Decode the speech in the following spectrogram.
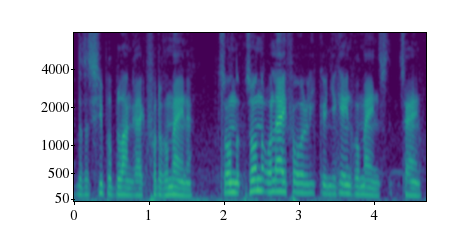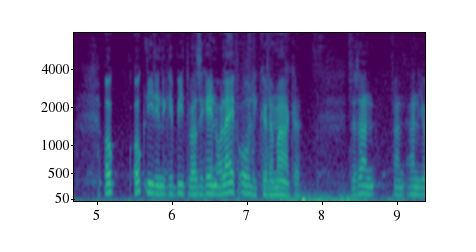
dat is super belangrijk voor de Romeinen. Zonder, zonder olijfolie kun je geen Romeins zijn. Ook, ook niet in een gebied waar ze geen olijfolie kunnen maken. Dus aan, aan, aan die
